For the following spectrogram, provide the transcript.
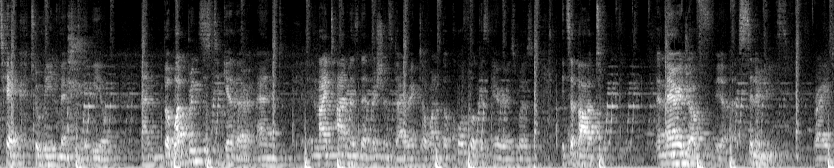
tech to reinventing the wheel. And but what brings us together and in my time as the admissions director, one of the core focus areas was it's about a marriage of synergies, right?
